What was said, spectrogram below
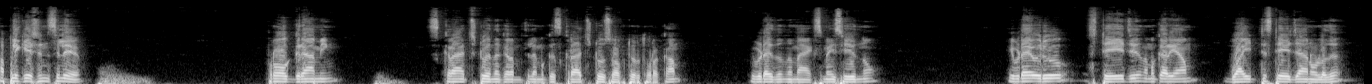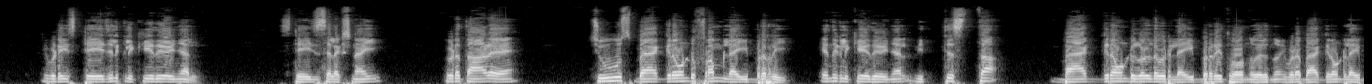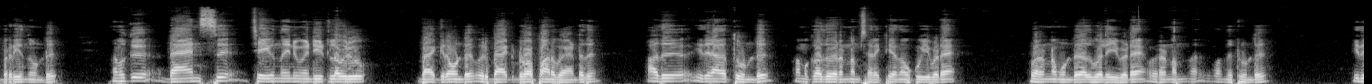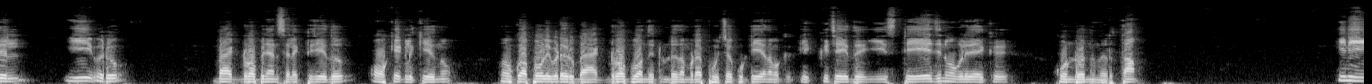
അപ്ലിക്കേഷൻസിൽ programming scratch to എന്ന ക്രമത്തിൽ നമുക്ക് സ്ക്രാച്ച് ടു സോഫ്റ്റ്വെയർ തുറക്കാം. ഇവിടെ ഇതൊന്ന് മാക്സിമൈസ് ചെയ്യുന്നു. ഇവിടെ ഒരു സ്റ്റേജ് നമുക്കറിയാം. വൈറ്റ് സ്റ്റേജ് ആണുള്ളത്. ഇവിടെ ഈ സ്റ്റേജിൽ ക്ലിക്ക് ചെയ്ത് കഴിഞ്ഞാൽ സ്റ്റേജ് സെലക്ഷനായി ഇവിടെ താഴെ ചൂസ് ബാക്ക്ഗ്രൗണ്ട് ഫ്രം ലൈബ്രറി എന്ന് ക്ലിക്ക് ചെയ്ത് കഴിഞ്ഞാൽ വ്യത്യസ്ത ബാക്ക്ഗ്രൗണ്ടുകളുടെ ഒരു ലൈബ്രറി തുറന്നു വരുന്നു. ഇവിടെ ബാക്ക്ഗ്രൗണ്ട് ലൈബ്രറി എന്നുണ്ട്. നമുക്ക് ഡാൻസ് ചെയ്യുന്നതിന് വേണ്ടിയിട്ടുള്ള ഒരു ബാക്ക്ഗ്രൗണ്ട് ഒരു ബാക്ക് ആണ് വേണ്ടത്. അത് ഇതിനകത്തുണ്ട്. നമുക്കത് ഒരെണ്ണം സെലക്ട് ചെയ്യാൻ നോക്കൂ ഇവിടെ ഒരെണ്ണമുണ്ട് അതുപോലെ ഇവിടെ ഒരെണ്ണം വന്നിട്ടുണ്ട്. ഇതിൽ ഈ ഒരു ബാക്ക് ഡ്രോപ്പ് ഞാൻ സെലക്ട് ചെയ്ത്. ഓക്കെ ക്ലിക്ക് ചെയ്യുന്നു. നോക്കൂ അപ്പോൾ ഇവിടെ ഒരു ബാക്ക് ഡ്രോപ്പ് വന്നിട്ടുണ്ട്. നമ്മുടെ പൂച്ചക്കുട്ടിയെ നമുക്ക് ക്ലിക്ക് ചെയ്ത് ഈ സ്റ്റേജിന് മുകളിലേക്ക് കൊണ്ടുവന്ന് നിർത്താം. ഇനി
